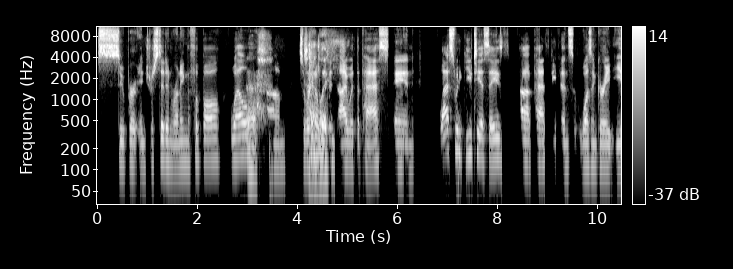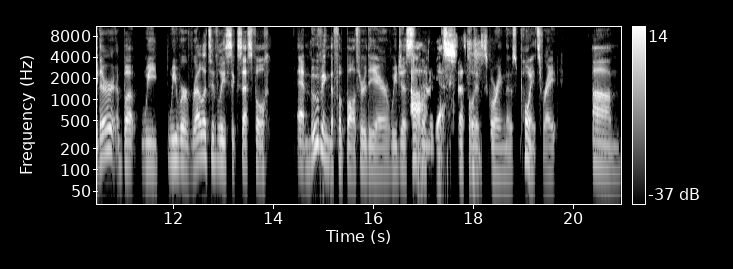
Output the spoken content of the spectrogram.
super interested in running the football well. Ugh. Um, so we're going to live and die with the pass. And last week, UTSA's uh, pass defense wasn't great either, but we we were relatively successful at moving the football through the air. We just Ah, weren't yes. successful in scoring those points, right? Um,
